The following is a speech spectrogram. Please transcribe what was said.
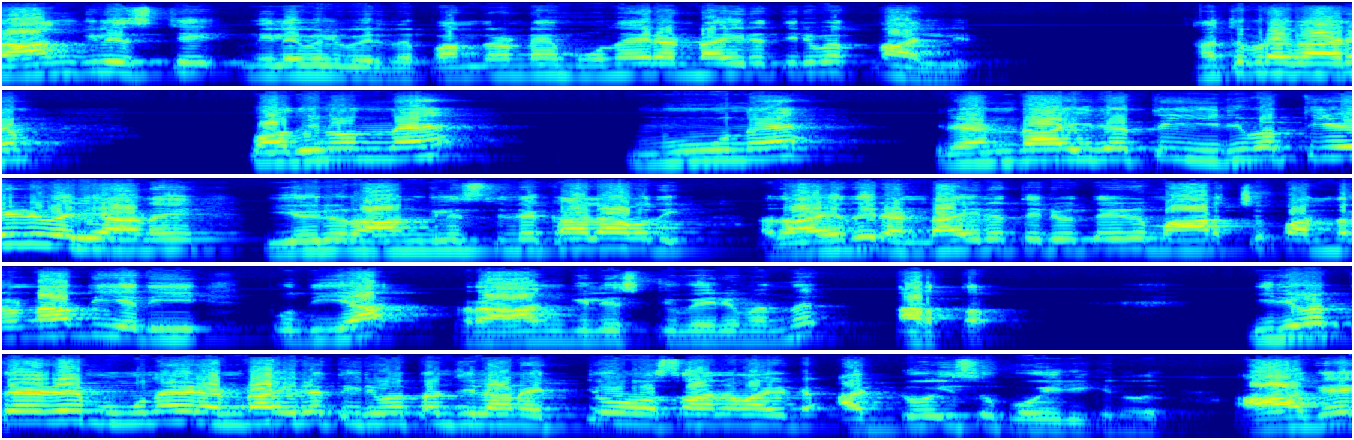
റാങ്ക് ലിസ്റ്റ് നിലവിൽ വരുന്നത്. പന്ത്രണ്ട് മൂന്ന് രണ്ടായിരത്തി ഇരുപത്തിനാലിൽ. അത് പ്രകാരം പതിനൊന്ന് മൂന്ന് രണ്ടായിരത്തി ഇരുപത്തിയേഴ് വരെയാണ് ഈ ഒരു റാങ്ക് ലിസ്റ്റിന്റെ കാലാവധി. അതായത് രണ്ടായിരത്തി ഇരുപത്തി ഏഴ് മാർച്ച് പന്ത്രണ്ടാം തീയതി പുതിയ റാങ്ക് ലിസ്റ്റ് വരുമെന്ന് അർത്ഥം. ഇരുപത്തേഴ് മൂന്ന് രണ്ടായിരത്തി ഇരുപത്തി അഞ്ചിലാണ് ഏറ്റവും അവസാനമായിട്ട് അഡ്വൈസ് പോയിരിക്കുന്നത്. ആകെ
